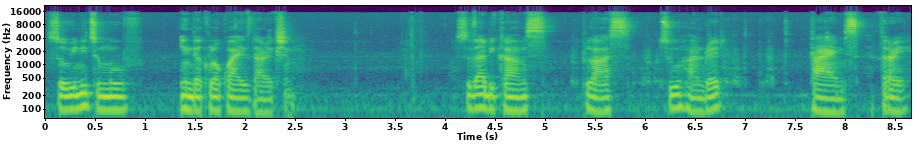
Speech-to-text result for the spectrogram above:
So we need to move in the clockwise direction. So that becomes plus 200 times 3.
